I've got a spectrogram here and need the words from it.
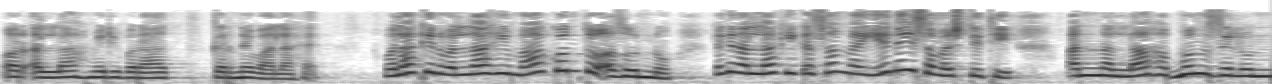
اور اللہ میری برات کرنے والا ہے۔ ولیکن واللہ ما کن تو ازن لیکن اللہ کی قسم، میں یہ نہیں سمجھتی تھی۔ ان اللہ منزل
